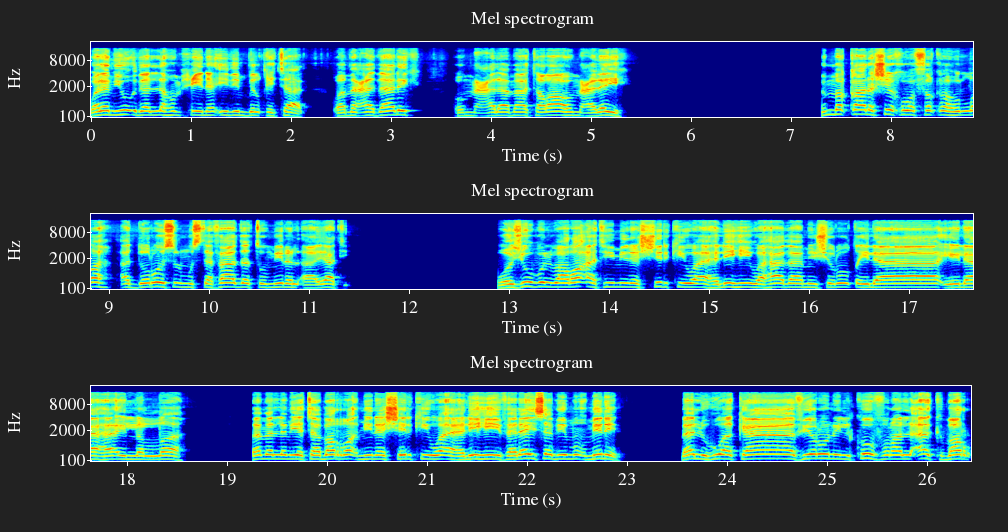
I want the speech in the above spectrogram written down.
ولم يؤذن لهم حينئذ بالقتال ومع ذلك هم على ما تراهم عليه. ثم قال الشيخ وفقه الله الدروس المستفادة من الآيات وجوب البراءة من الشرك وأهله وهذا من شروط لا إله إلا الله. فمن لم يتبرأ من الشرك وأهله فليس بمؤمن بل هو كافر الكفر الأكبر.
